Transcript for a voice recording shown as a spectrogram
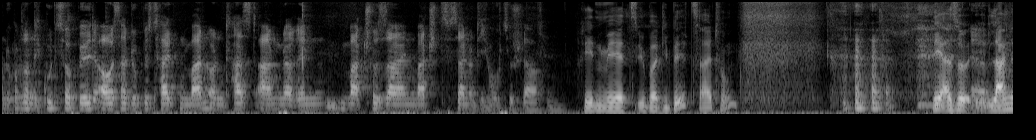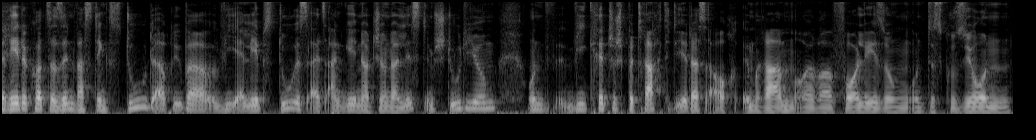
und du kommst auch nicht gut zur Bild, außer du bist halt ein Mann und hast Ahnung darin, Macho sein, Macho zu sein und dich hochzuschlafen. Reden wir jetzt über die Bild-Zeitung? nee, also ja. lange Rede, kurzer Sinn. Was denkst du darüber? Wie erlebst du es als angehender Journalist im Studium? Und wie kritisch betrachtet ihr das auch im Rahmen eurer Vorlesungen und Diskussionen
